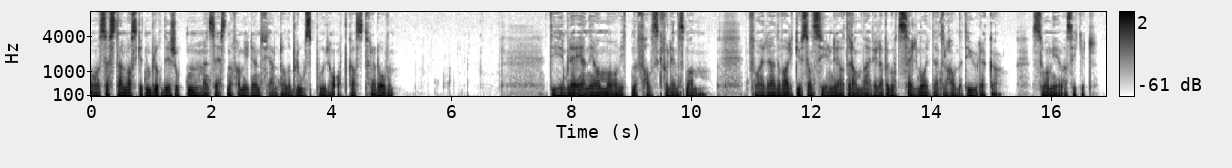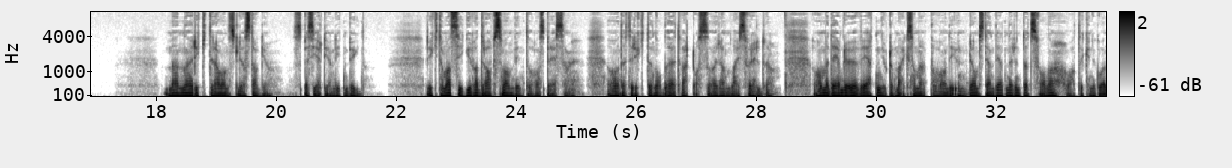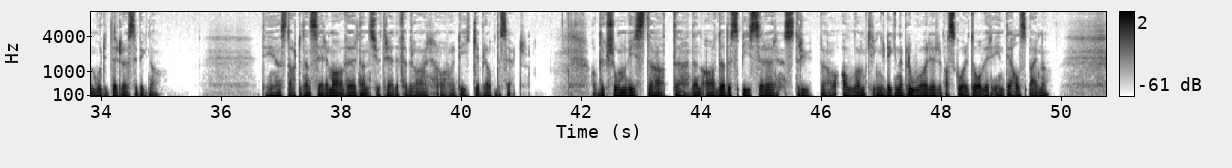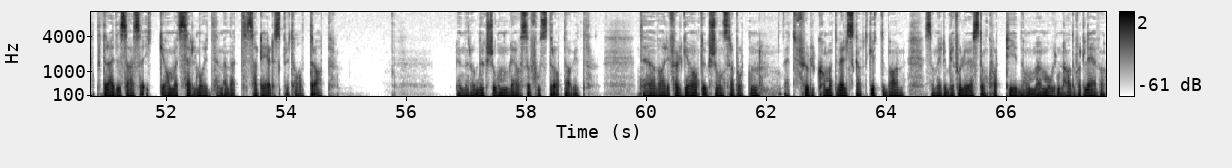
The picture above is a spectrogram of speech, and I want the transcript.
og søsteren vasket den blodige skjorten, mens resten av familien fjernet alle blodspor og oppkast fra låven. De ble enige om å vitne falsk for lensmannen, for det var ikke usannsynlig at Randveig ville ha begått selvmord etter å ha havnet i ulykka. Så mye var sikkert. Men rykter er vanskelig å stagge, spesielt i en liten bygd. Ryktet om at Sigurd var drapsmann begynte å spre seg, og dette ryktet nådde etter hvert også Ranveis foreldre, og med det ble øvrigheten gjort oppmerksomme på de underlige omstendighetene rundt dødsfallet, og at det kunne gå en morder løs i bygda. De startet en serie med avhør den 23. februar, og liket ble obdusert. Obduksjonen viste at eh, den avdødes spiserør, strupe og alle omkringliggende blodårer var skåret over inn til halsbeina. Det dreide seg altså ikke om et selvmord, men et særdeles brutalt drap. Under obduksjonen ble også fosteret oppdaget. Det var ifølge obduksjonsrapporten et fullkomment velskapt guttebarn som ville bli forløst om kort tid om moren hadde fått leve.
